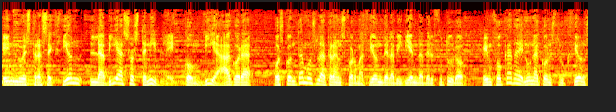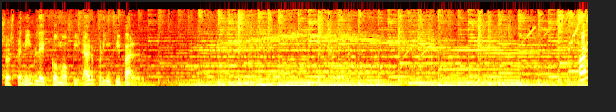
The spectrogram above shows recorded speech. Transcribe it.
En nuestra sección La Vía Sostenible con Vía Ágora, os contamos la transformación de la vivienda del futuro enfocada en una construcción sostenible como pilar principal. Hoy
